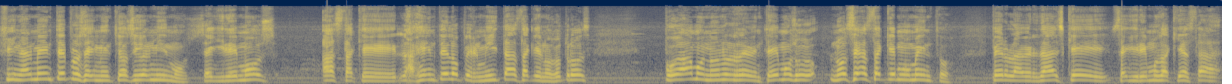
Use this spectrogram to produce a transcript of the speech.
Finalmente el procedimiento ha sido el mismo, seguiremos hasta que la gente lo permita, hasta que nosotros podamos, no nos reventemos, no sé hasta qué momento, pero la verdad es que seguiremos aquí hasta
